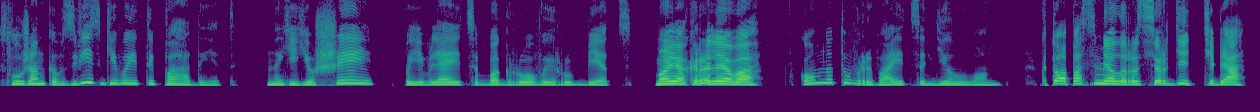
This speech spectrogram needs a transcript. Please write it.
Служанка взвизгивает и падает. На ее шее появляется багровый рубец. «Моя королева!» В комнату врывается Диллон. «Кто посмел рассердить тебя?»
